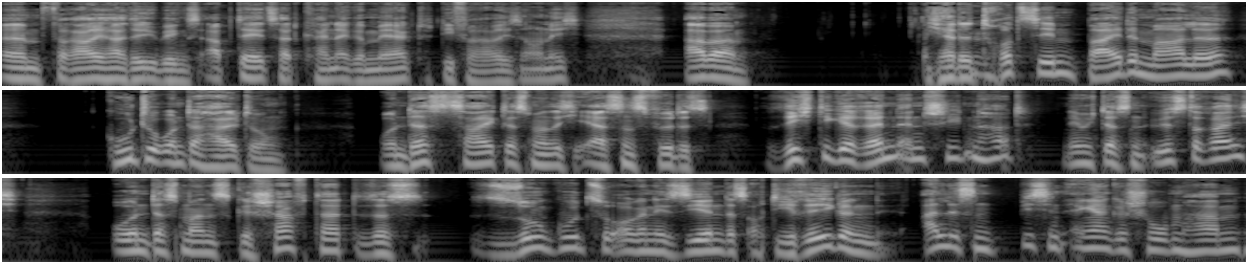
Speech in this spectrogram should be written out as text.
Ähm, Ferrari hatte übrigens Updates, hat keiner gemerkt, die Ferraris auch nicht. Aber ich hatte trotzdem beide Male gute Unterhaltung. Und das zeigt, dass man sich erstens für das richtige Rennen entschieden hat, nämlich das in Österreich, und dass man es geschafft hat, das so gut zu organisieren, dass auch die Regeln alles ein bisschen enger geschoben haben,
